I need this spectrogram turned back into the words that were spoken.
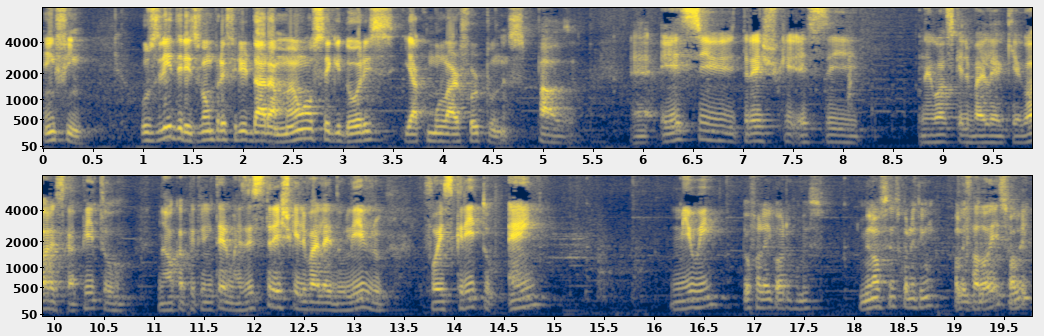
enfim, os líderes vão preferir dar a mão aos seguidores e acumular fortunas. Pausa. É, esse trecho, que esse negócio que ele vai ler aqui agora, esse capítulo, não é o capítulo inteiro, mas esse trecho que ele vai ler do livro foi escrito em mil e... Eu falei agora no começo. 1941. Falei Falou isso? Falei.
